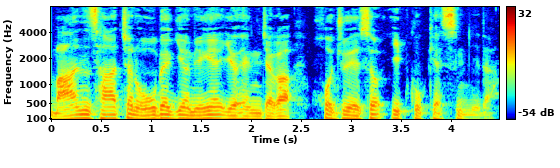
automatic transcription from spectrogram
14,500여 명의 여행자가 호주에서 입국했습니다.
